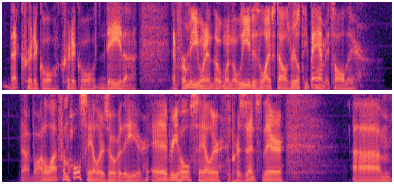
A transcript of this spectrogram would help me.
that critical critical data. And for me, when the when the lead is Lifestyles Realty, bam, it's all there. Now, I bought a lot from wholesalers over the year. Every wholesaler presents their um,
